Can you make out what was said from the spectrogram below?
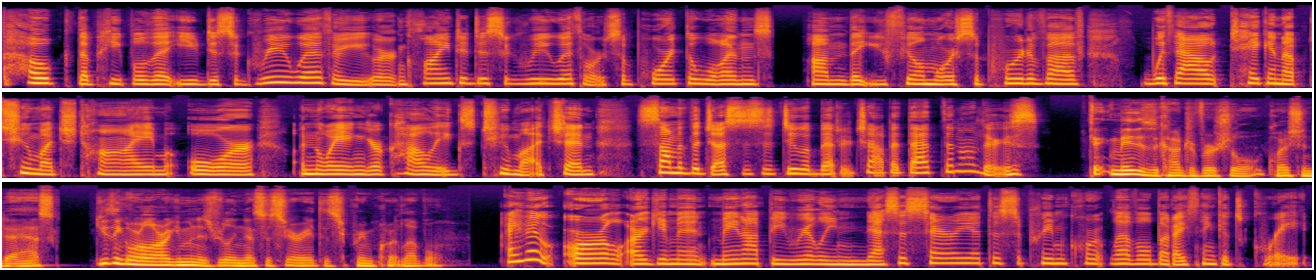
poke the people that you disagree with or you are inclined to disagree with or support the ones um, that you feel more supportive of without taking up too much time or annoying your colleagues too much. And some of the justices do a better job at that than others. Maybe this is a controversial question to ask. Do you think oral argument is really necessary at the Supreme Court level? I think oral argument may not be really necessary at the Supreme Court level, but I think it's great.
